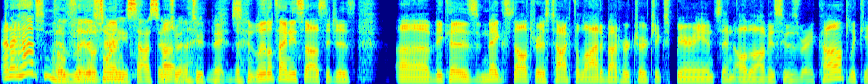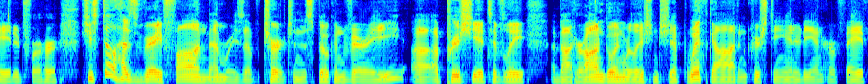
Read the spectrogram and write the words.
And I have some The hope for little this tiny one. sausage with uh, toothpicks. little tiny sausages. Uh, because Meg Stalter has talked a lot about her church experience, and although obviously it was very complicated for her, she still has very fond memories of church and has spoken very uh, appreciatively about her ongoing relationship with God and Christianity and her faith.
